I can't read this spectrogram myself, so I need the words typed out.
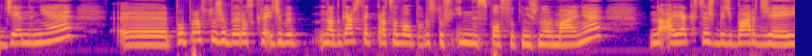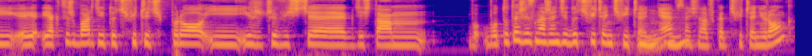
dziennie, po prostu, żeby, rozkre- żeby nadgarstek pracował po prostu w inny sposób niż normalnie. No a jak chcesz być bardziej, jak chcesz bardziej to ćwiczyć pro i, i rzeczywiście gdzieś tam bo, bo to też jest narzędzie do ćwiczeń ćwiczeń, -hmm. nie? W mhm. sensie na przykład ćwiczeń rąk,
